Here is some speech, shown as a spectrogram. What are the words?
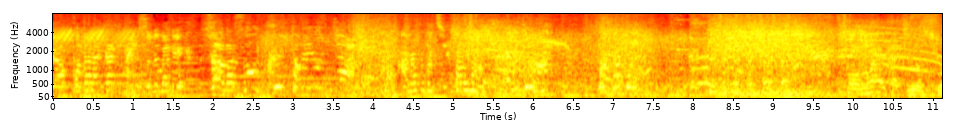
がポタラ合体するまでザマスを食い止めるんじゃあなたたち二人ならきっとできるわ。頑張ってお前たちの正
